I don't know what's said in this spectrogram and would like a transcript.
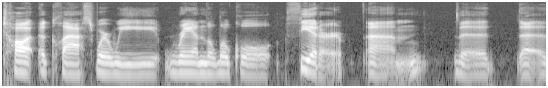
taught a class where we ran the local theater. Um, the uh,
